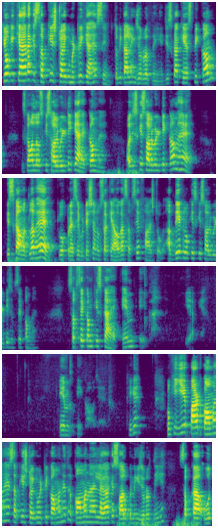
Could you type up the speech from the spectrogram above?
क्योंकि क्या है ना कि सबकी स्टोइकोमेट्री क्या है? सेम तो निकालने की ज़रूरत नहीं है। जिसका के कम, इसका मतलब उसकी सॉलिबिलिटी क्या है? कम है। और जिसकी सॉलिबिलिटी कम है इसका मतलब है कि वो प्रेसिपिटेशन उसका क्या होगा? सबसे फास्ट होगा। अब देख लो किसकी सॉलिबिलिटी सबसे कम है। सबसे कम किसका है? एम ए का ये आ गया। एम ए का हो जाएगा। ठीक है? क्योंकि ये पार्ट कॉमन है, सबकी स्टोइकोमेट्री कॉमन है तो कॉमन लगा के सॉल्व करने की ज़रूरत नहीं है। सबका वो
